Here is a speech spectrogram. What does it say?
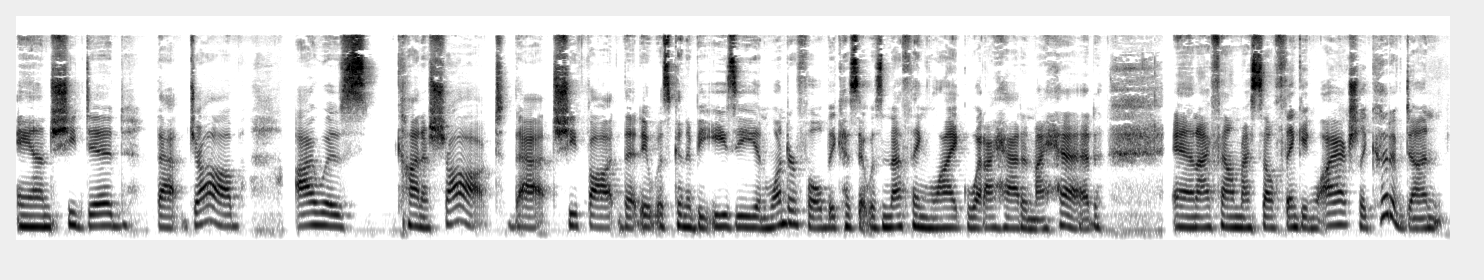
and she did that job, I was kind of shocked that she thought that it was going to be easy and wonderful because it was nothing like what I had in my head. And I found myself thinking, well, I actually could have done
